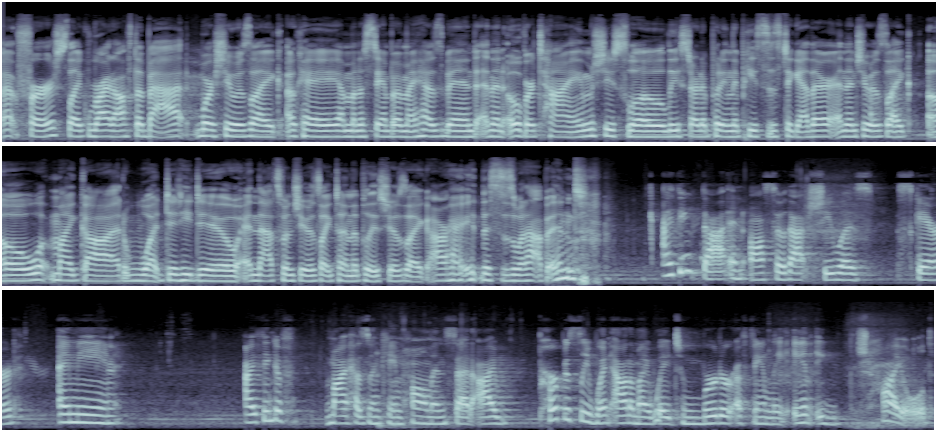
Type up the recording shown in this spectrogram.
at first, like right off the bat, where she was like, okay, I'm going to stand by my husband. And then over time, she slowly started putting the pieces together. And then she was like, oh my God, what did he do? And that's when she was like telling the police, she was like, all right, this is what happened. I think that, and also that she was scared. I mean, I think if my husband came home and said, I purposely went out of my way to murder a family and a child,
